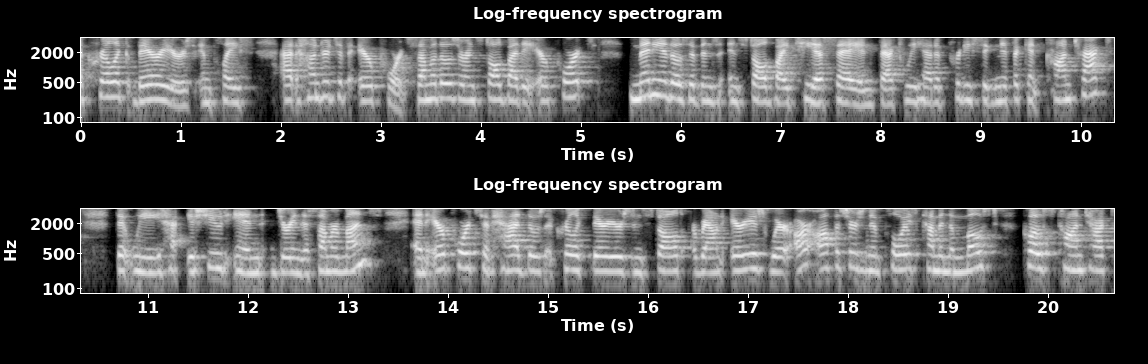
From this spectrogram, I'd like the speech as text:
acrylic barriers in place at hundreds of airports. Some of those are installed by the airports. Many of those have been installed by TSA. In fact, we had a pretty significant contract that we issued in during the summer months and airports have had those acrylic barriers installed around areas where our officers and employees come in the most close contact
